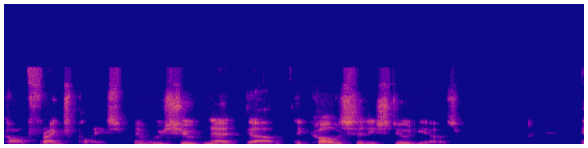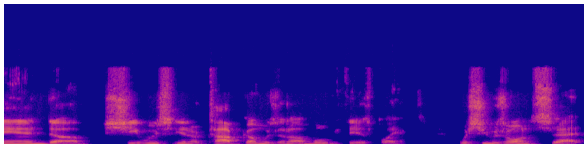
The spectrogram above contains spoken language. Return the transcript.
called Frank's Place, and we were shooting at uh, at Culver City Studios. And uh, she was, you know, Top Gun was in our movie theaters playing. Well, she was on set.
